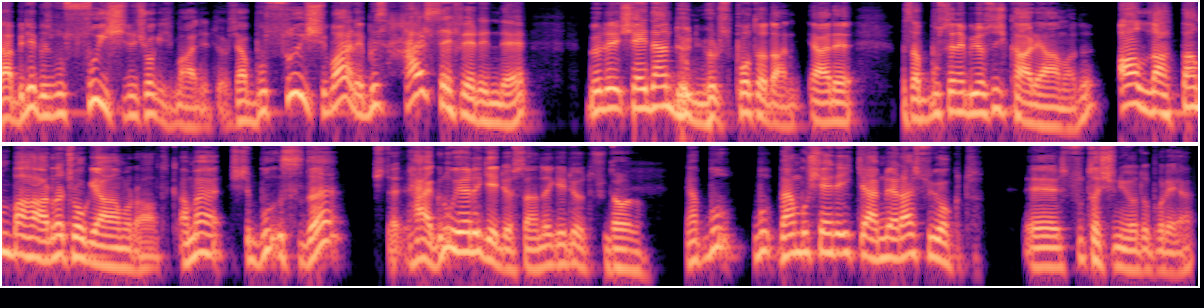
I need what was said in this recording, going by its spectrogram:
Ya bir de biz bu su işini çok ihmal ediyoruz. Ya bu su işi var ya biz her seferinde böyle şeyden dönüyoruz potadan. Yani mesela bu sene biliyorsun hiç kar yağmadı. Allah'tan baharda çok yağmur aldık. Ama işte bu ısıda işte her gün uyarı geliyor sana da geliyordur. Doğru. Ya bu, bu ben bu şehre ilk geldiğimde herhalde su yoktu. Ee, su taşınıyordu buraya.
